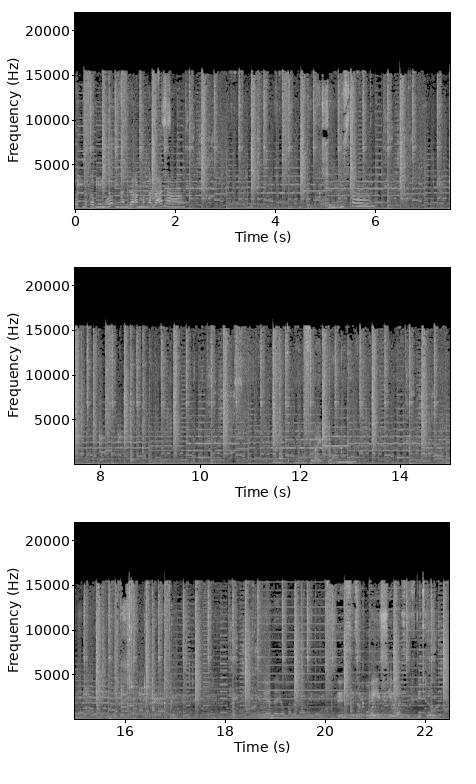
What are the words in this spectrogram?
Lumipad na kami, no? Ihanda ang mga lana. Fashionista. Malapit na yung flight namin, no? Ayan na yung ano namin, guys. AC 152.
